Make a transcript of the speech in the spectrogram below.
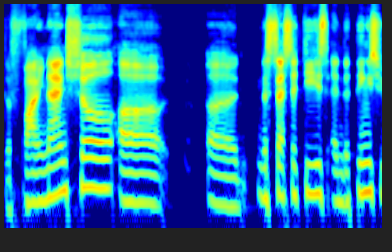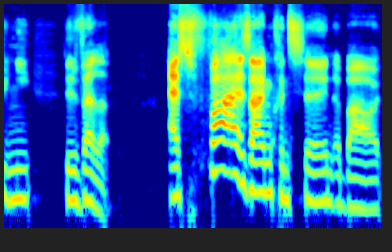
the financial uh, uh, necessities and the things you need develop? As far as I'm concerned about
